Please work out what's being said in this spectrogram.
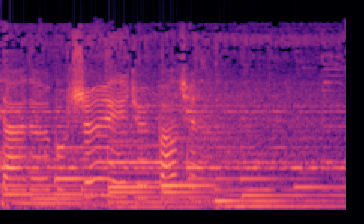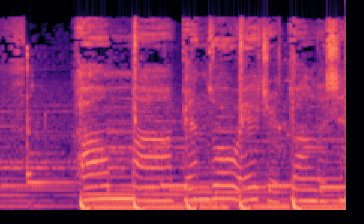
待的不是一句抱歉。号码变作未知断了线，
